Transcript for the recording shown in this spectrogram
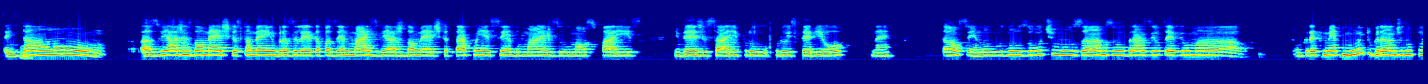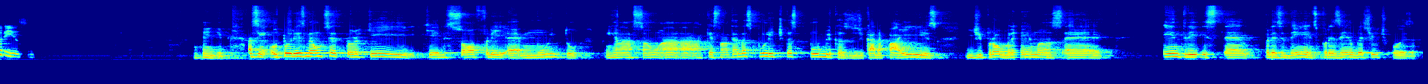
Então, as viagens domésticas também, o brasileiro está fazendo mais viagem doméstica, está conhecendo mais o nosso país, em vez de sair para o exterior, né? Então, assim, no, nos últimos anos, o Brasil teve uma, um crescimento muito grande no turismo. Entendi. Assim, o turismo é um setor que, que ele sofre é, muito em relação à, à questão até das políticas públicas de cada país, de problemas é, entre é, presidentes, por exemplo, esse tipo de coisa.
